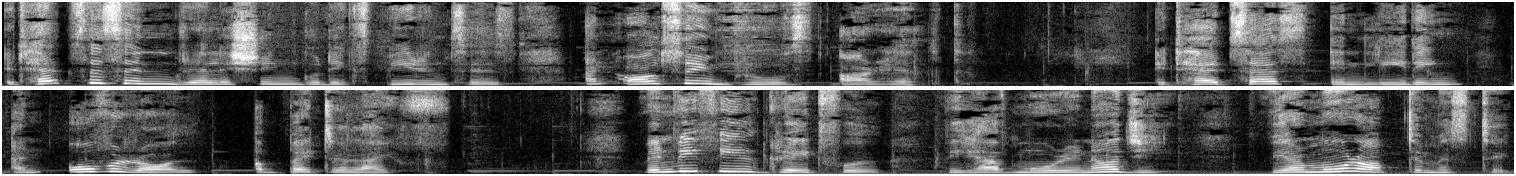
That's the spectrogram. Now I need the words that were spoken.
It helps us in relishing good experiences and also improves our health. It helps us in leading an overall a better life. When we feel grateful, we have more energy, we are more optimistic,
